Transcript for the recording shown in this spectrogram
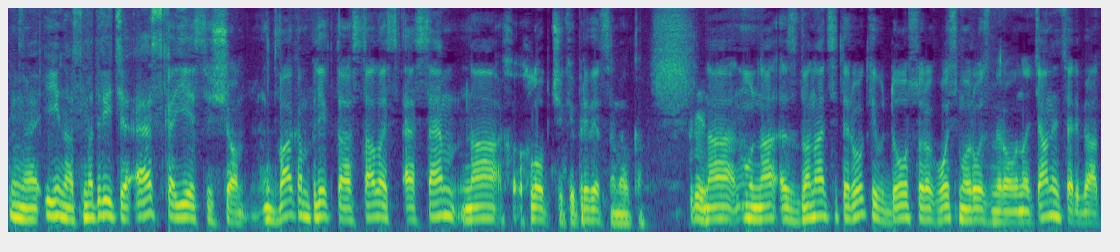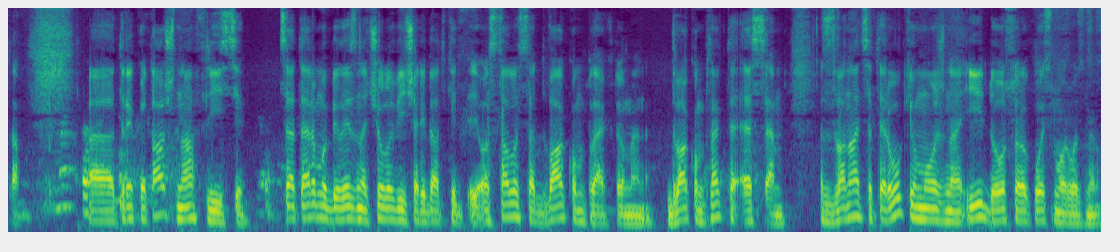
э, Инна, смотрите, S есть еще. Два комплекта осталось SM на х- хлопчики. Привет, Самилка. Привет. На, ну, на, з 12 років до 48 розміру воно тягнеться, ребята. Е, трикотаж на флісі. Це термобілизна чоловіча, ребятки. І Осталося два комплекти у мене. Два комплекти SM. З 12 років можна і до 48 розміру.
